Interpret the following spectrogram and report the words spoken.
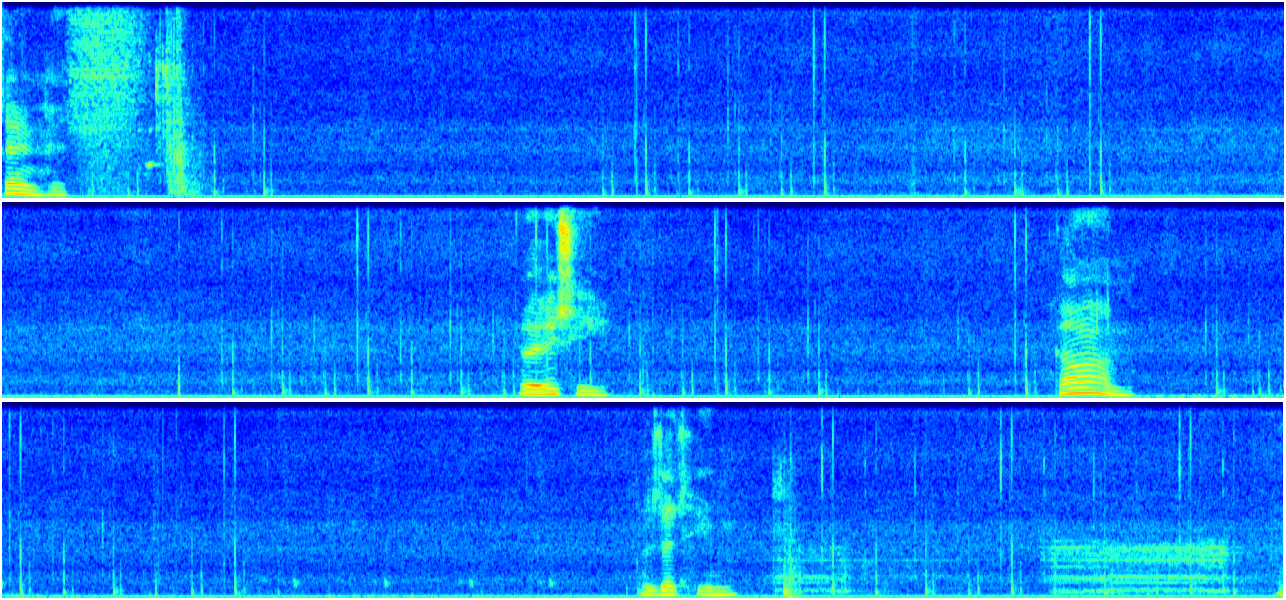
Head. Where is he? On. Is that him? Oh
